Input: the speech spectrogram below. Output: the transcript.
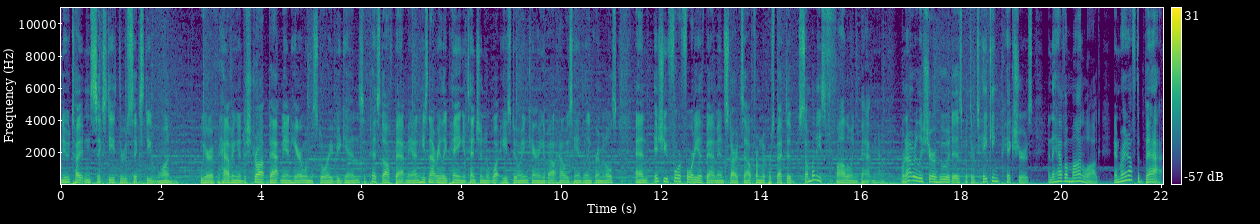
New Titans 60 through 61. We are having a distraught Batman here when the story begins. A pissed off Batman. He's not really paying attention to what he's doing, caring about how he's handling criminals. And issue 440 of Batman starts out from the perspective somebody's following Batman. We're not really sure who it is, but they're taking pictures and they have a monologue. And right off the bat,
